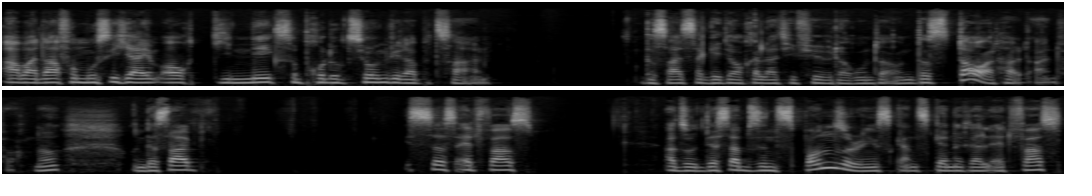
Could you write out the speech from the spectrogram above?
Aber davon muss ich ja eben auch die nächste Produktion wieder bezahlen. Das heißt, da geht ja auch relativ viel wieder runter. Und das dauert halt einfach. Ne? Und deshalb ist das etwas, also deshalb sind Sponsorings ganz generell etwas,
